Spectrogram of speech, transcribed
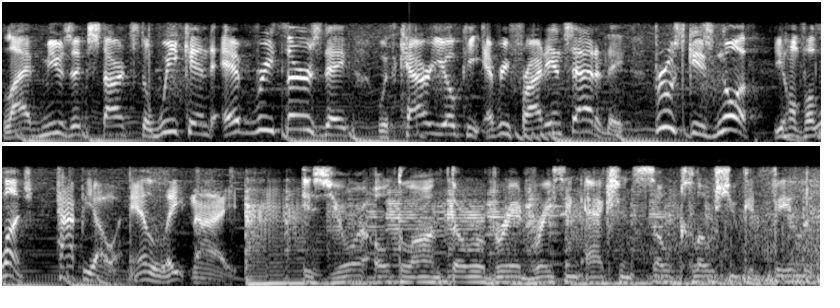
Live music starts the weekend every Thursday with karaoke every Friday and Saturday. Brewski's North, you home for lunch, happy hour, and late night. Is your Oaklawn thoroughbred racing action so close you can feel it?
